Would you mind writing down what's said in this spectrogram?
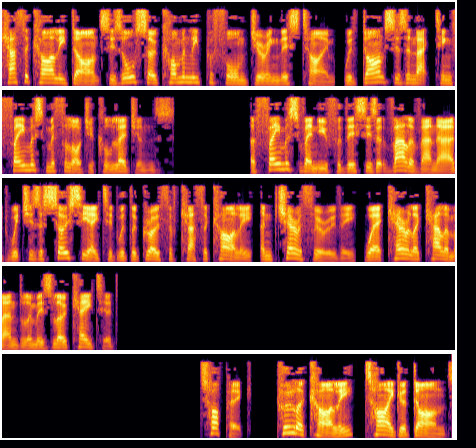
Kathakali dance is also commonly performed during this time, with dancers enacting famous mythological legends. A famous venue for this is at Valluvanad which is associated with the growth of Kathakali, and Cheruthuruthi, where Kerala Kalamandalam is located. Topic: Pulakali Tiger dance.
